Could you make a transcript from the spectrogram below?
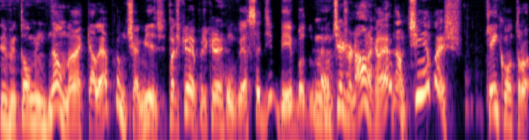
Eventualmente. Não, mas naquela época não tinha mídia. Pode crer, pode crer. Conversa de bêbado. Não, não tinha jornal naquela época? Não, tinha, mas quem controla.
